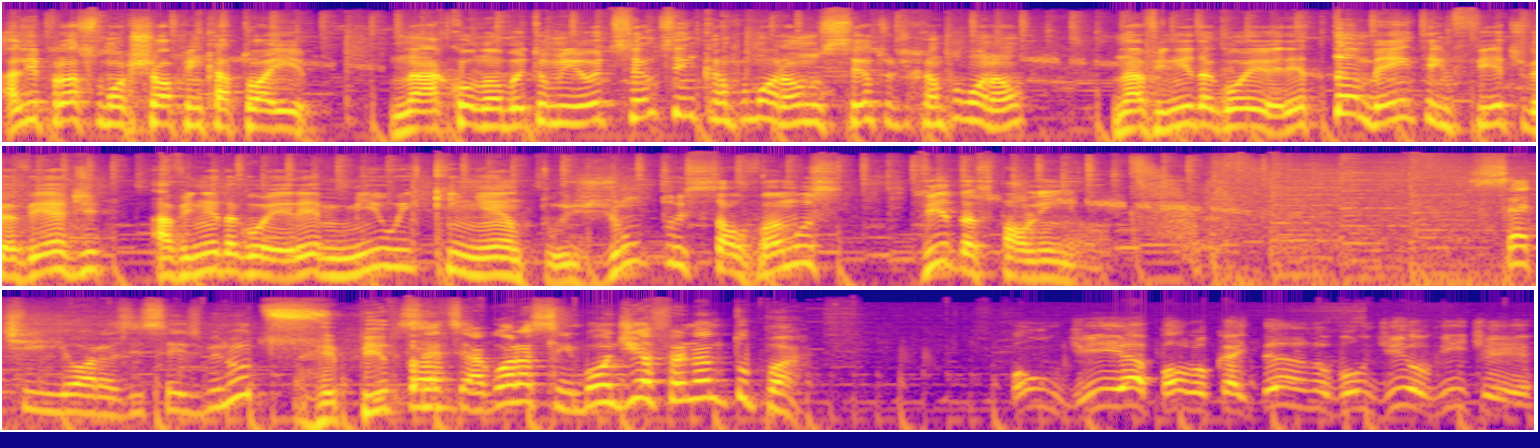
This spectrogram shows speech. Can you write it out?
ali próximo ao Shopping Catuaí, na Colombo 8800, e em Campo Mourão, no centro de Campo Mourão, na Avenida Goierê, também tem Fiat Via Verde, Avenida Goierê 1500. Juntos salvamos vidas, Paulinho. 7 horas e 6 minutos. Repita. Sete- agora sim, bom dia, Fernando Tupan. Bom dia, Paulo Caetano. Bom dia, ouvinte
